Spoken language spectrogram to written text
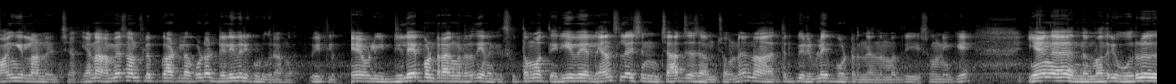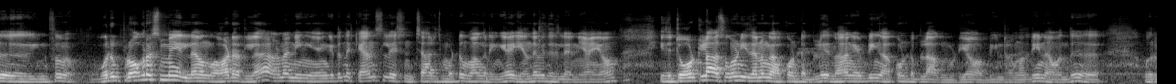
வாங்கிடலாம்னு நினச்சேன். ஏன்னா அமேசான் ஃப்ளிப்கார்ட்டில் கூட டெலிவரி கொடுக்குறாங்க வீட்டுக்கு. ஏன் இவ்வளோ டிலே பண்ணுறாங்கிறது எனக்கு சுத்தமாக தெரியவே இல்லை. கேன்சலேஷன் சார்ஜஸ் அனுப்பிச்சோடனே நான் திருப்பி ரிப்ளை போட்டிருந்தேன் அந்த மாதிரி சோனிக்கு ஏங்க இந்த மாதிரி ஒரு இன்ஃபர்ம் ஒரு ப்ரோக்ரஸுமே இல்லை உங்கள் ஆர்டரில் ஆனால் நீங்கள் என்கிட்ட இருந்து கேன்சலேஷன் சார்ஜ் மட்டும் வாங்குறீங்க. எந்த விதத்தில் நியாயம்? இது டோட்டலாக சோனி தானேங்க அக்கௌண்டபிள் நாங்கள் எப்படிங்க அக்கௌண்டபிள் ஆக முடியும் அப்படின்ற மாதிரி நான் வந்து ஒரு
